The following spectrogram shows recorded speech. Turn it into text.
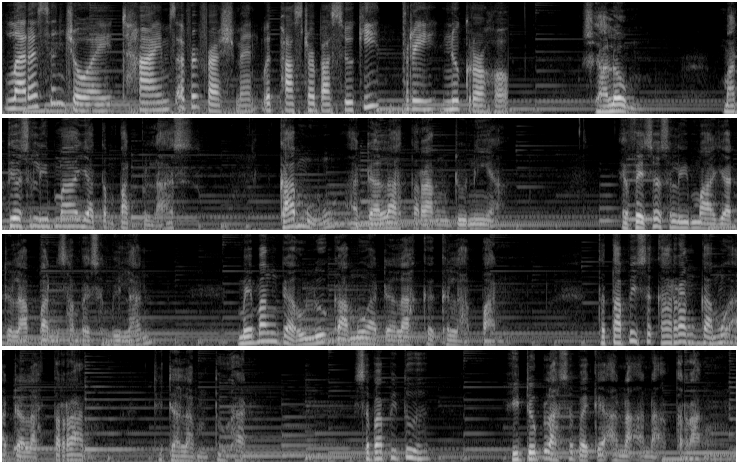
Let us enjoy times of refreshment with Pastor Basuki Tri Nugroho. Shalom. Matius 5 ayat 14. Kamu adalah terang dunia. Efesus 5 ayat 8 sampai 9. Memang dahulu kamu adalah kegelapan, tetapi sekarang kamu adalah terang di dalam Tuhan. Sebab itu, hiduplah sebagai anak-anak terang.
